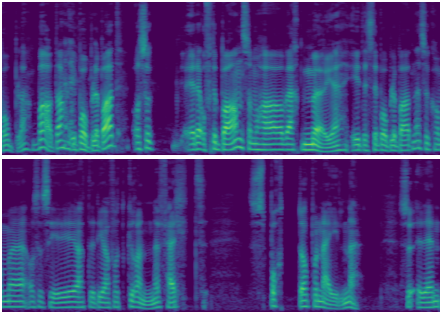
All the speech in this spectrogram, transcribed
Bobla? Bada i boblebad. Og så er det ofte barn som har vært mye i disse boblebadene, som kommer og så sier de at de har fått grønne felt, spotter på neglene. Så er det en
